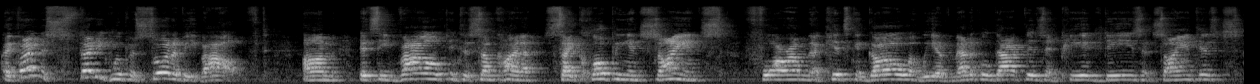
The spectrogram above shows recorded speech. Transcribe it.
I find the study group has sort of evolved. Um, it's evolved into some kind of cyclopean science forum that kids can go, and we have medical doctors and PhDs and scientists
